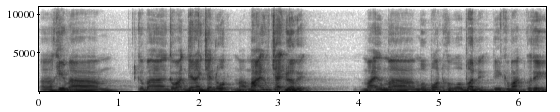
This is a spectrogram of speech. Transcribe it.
À, khi mà các bạn các bạn tiến hành chạy nốt mà mãi không chạy được ấy mãi mà mở bọt không open ấy, thì các bạn có thể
